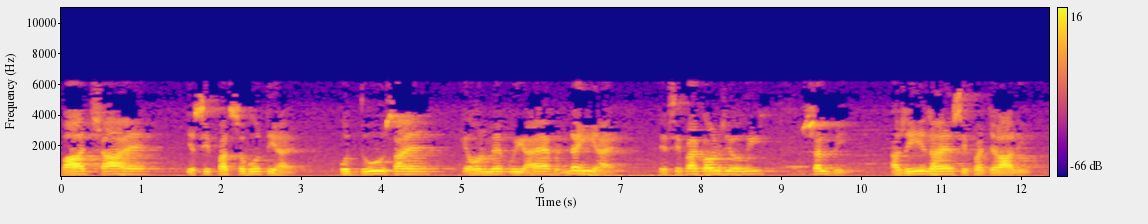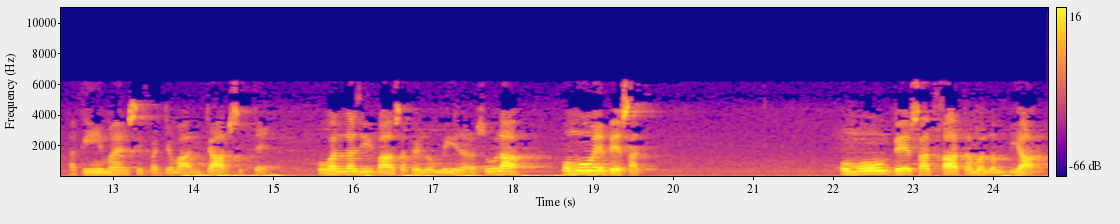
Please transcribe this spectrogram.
بادشاہ ہیں، یہ صفت ثبوتی ہے۔ قدوس ہیں کہ ان میں کوئی عیب نہیں ہے۔ یہ صفت کون سی ہوگی؟ سلبی۔ عزیز ہیں، صفت جلالی۔ حکیم ہیں، صفت جمالی۔ چار سفتے ولزی باصف المین رسولہ عموم بے ست عموم بے ست خاتم الانبیاء۔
